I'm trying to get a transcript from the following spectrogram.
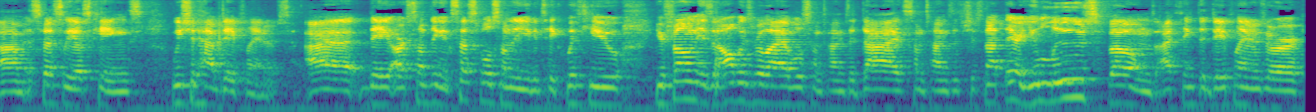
um, especially us kings, we should have day planners. Uh, they are something accessible, something you can take with you. Your phone isn't always reliable. Sometimes it dies. Sometimes it's just not there. You lose phones. I think that day planners are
